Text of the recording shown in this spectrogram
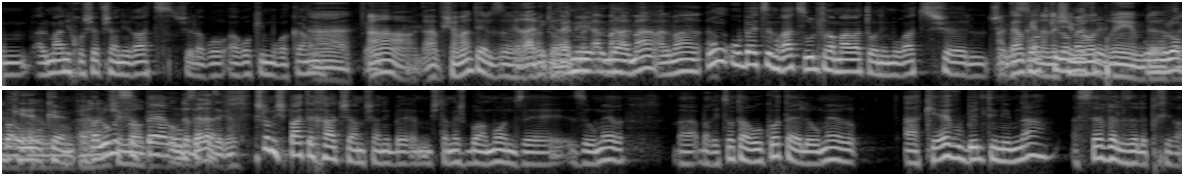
אמ, על מה אני חושב שאני רץ, של הרו- הרוקי מורקמי. אה, כן. אה, שמעתי על זה. קראתי, שמעתי על זה. קראתי. על מה- על מה, על מה, הוא, הוא בעצם רץ אולטרה מרתונים, הוא רץ של, של גם עשרות כן, קילומטרים. אנשים מאוד בריאים, הוא לא, אגב. הוא, כן, כן, כן, אבל הוא מספר, הוא מדבר את זה גם. יש לו משפט אחד שם שאני משתמש בו המון, זה, זה אומר, בריצות הארוכות האלה, הוא אומר, הכאב הוא בלתי נמנע, הסבל זה לבחירה.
